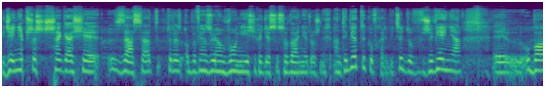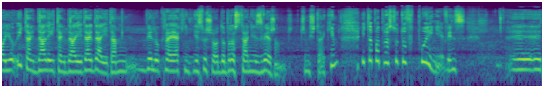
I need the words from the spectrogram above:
gdzie nie przestrzega się zasad, które obowiązują w Unii, jeśli chodzi o stosowanie różnych antybiotyków, herbicydów, żywienia, y, uboju itd., itd., itd. Tam w wielu krajach nikt nie słyszał o dobrostanie zwierząt, czymś takim i to po prostu tu wpłynie, więc y,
